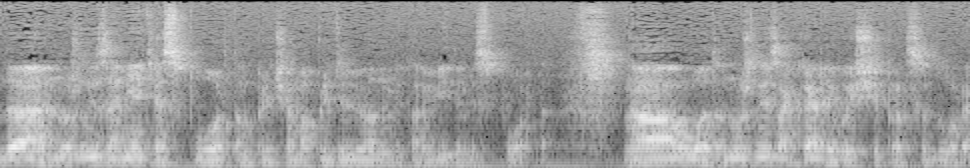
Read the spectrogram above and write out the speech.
да, нужны занятия спортом, причем определенными там видами спорта. А, вот, нужны закаливающие процедуры,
